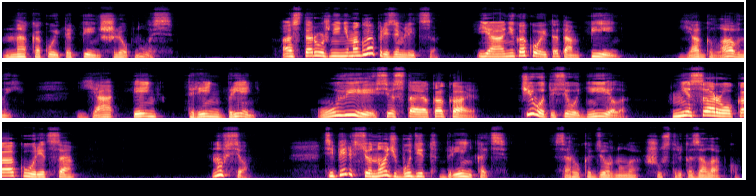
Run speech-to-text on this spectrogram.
На какой-то пень шлепнулась!» «Осторожнее не могла приземлиться? Я не какой-то там пень. Я главный. Я пень Трень-брень. Увесистая какая! Чего ты сегодня ела? Не сорока, а курица. Ну все. Теперь всю ночь будет бренькать. Сорока дернула Шустрика за лапку.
